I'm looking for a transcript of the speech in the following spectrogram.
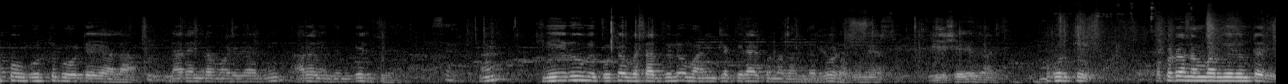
పువ్వు గుర్తుకు ఓటేయాల నరేంద్ర మోడీ గారిని అరవింద్ని గెలిపేయాలి? మీరు మీ కుటుంబ సభ్యులు మన ఇంట్లో కిరాయి కొన్న వాళ్ళందరూ కూడా గుర్తు ఒకటో నంబర్ మీద ఉంటుంది.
